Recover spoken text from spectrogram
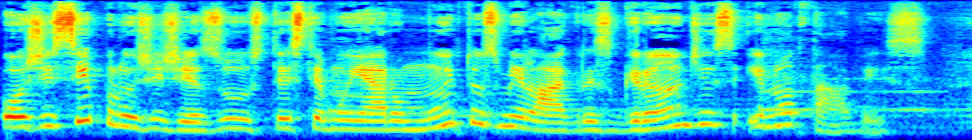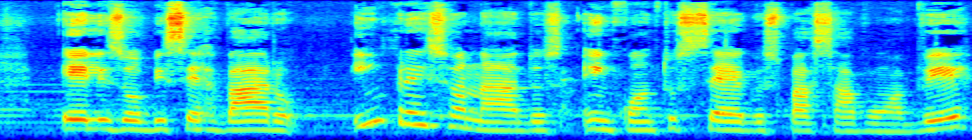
Os discípulos de Jesus testemunharam muitos milagres grandes e notáveis. Eles observaram impressionados enquanto cegos passavam a ver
